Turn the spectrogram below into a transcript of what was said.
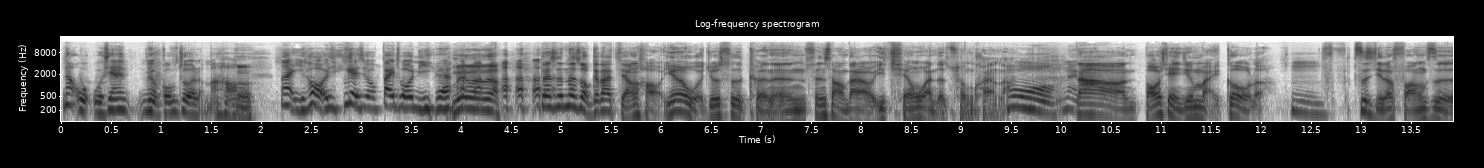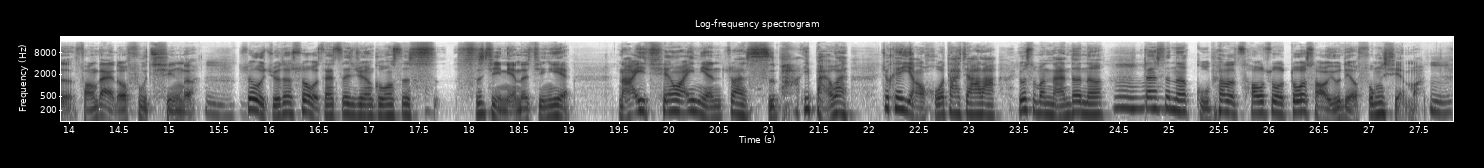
那我我现在没有工作了嘛，哈，那以后应该就拜托你了。没有没有没有，但是那时候跟他讲好，因为我就是可能身上大概有一千万的存款了。哦，那保险已经买够了。嗯，自己的房子房贷也都付清了，嗯，所以我觉得说我在证券公司十十几年的经验，拿一千万一年赚十趴一百万就可以养活大家啦，有什么难的呢？嗯，但是呢，股票的操作多少有点风险嘛，嗯，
